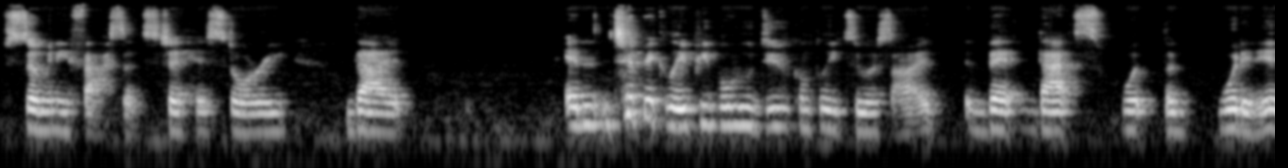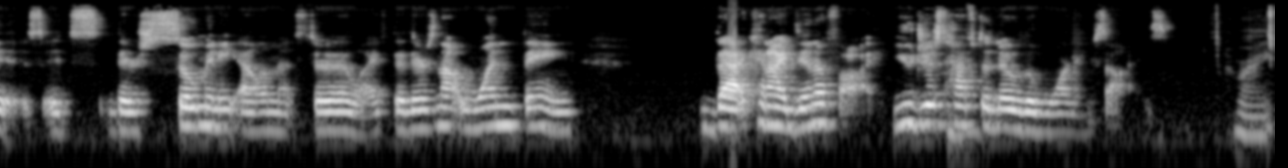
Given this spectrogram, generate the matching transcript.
so many facets to his story that and typically people who do complete suicide that that's what the what it is. It's there's so many elements to their life that there's not one thing that can identify. You just have to know the warning signs. Right.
